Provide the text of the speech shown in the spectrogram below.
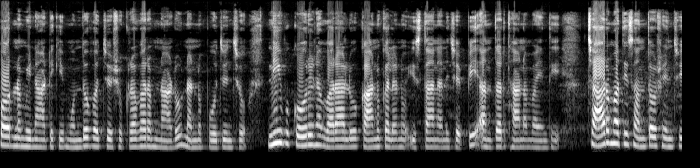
పౌర్ణమి నాటికి ముందు వచ్చే శుక్రవారం నాడు నన్ను పూజించు. నీవు కోరిన వరాలు కానుకలను ఇస్తానని చెప్పి అంతర్ధానమైంది. చారుమతి సంతోషించి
